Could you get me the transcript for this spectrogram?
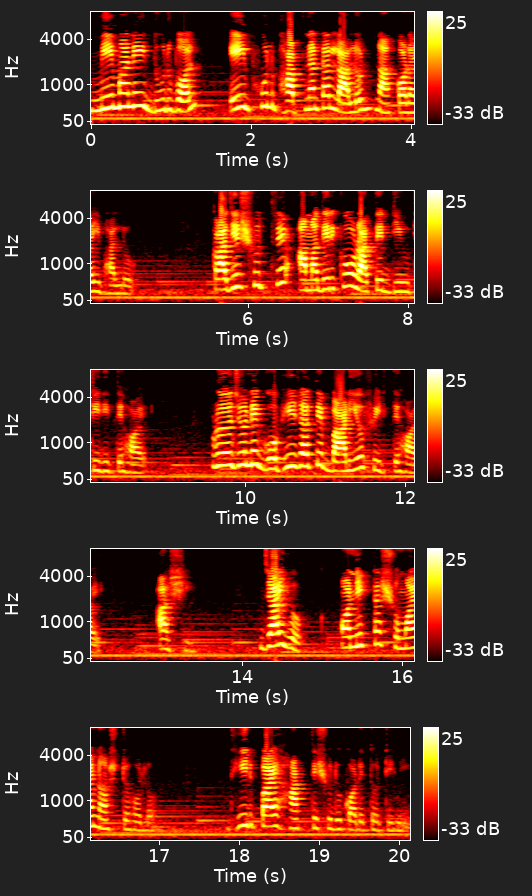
মেয়ে মানেই দুর্বল, এই ভুল ভাবনাটা লালন না করাই ভালো। কাজের সূত্রে আমাদেরকেও রাতের ডিউটি দিতে হয়। প্রয়োজনে গভীর রাতে বাড়িও ফিরতে হয়। আসি। যাই হোক, অনেকটা সময় নষ্ট হলো। ধীর পায়ে হাঁটতে শুরু করে তটিনী।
